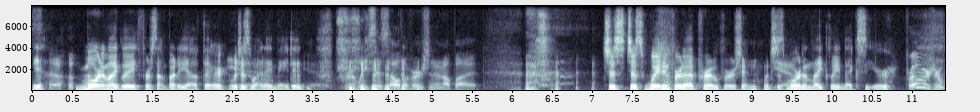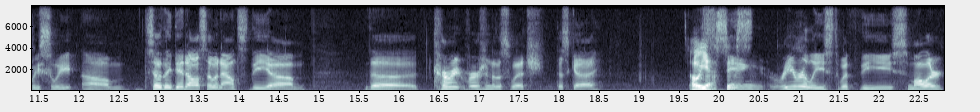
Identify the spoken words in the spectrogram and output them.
Yeah. So, more than likely for somebody out there, which is why they made it. yeah. Release a Zelda version and I'll buy it. Just, just waiting for the pro version, which is more than likely next year. Pro version will be sweet. Um, so they did also announce the um, the current version of the Switch. This guy. Oh yes, yes. Being re-released with the smaller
